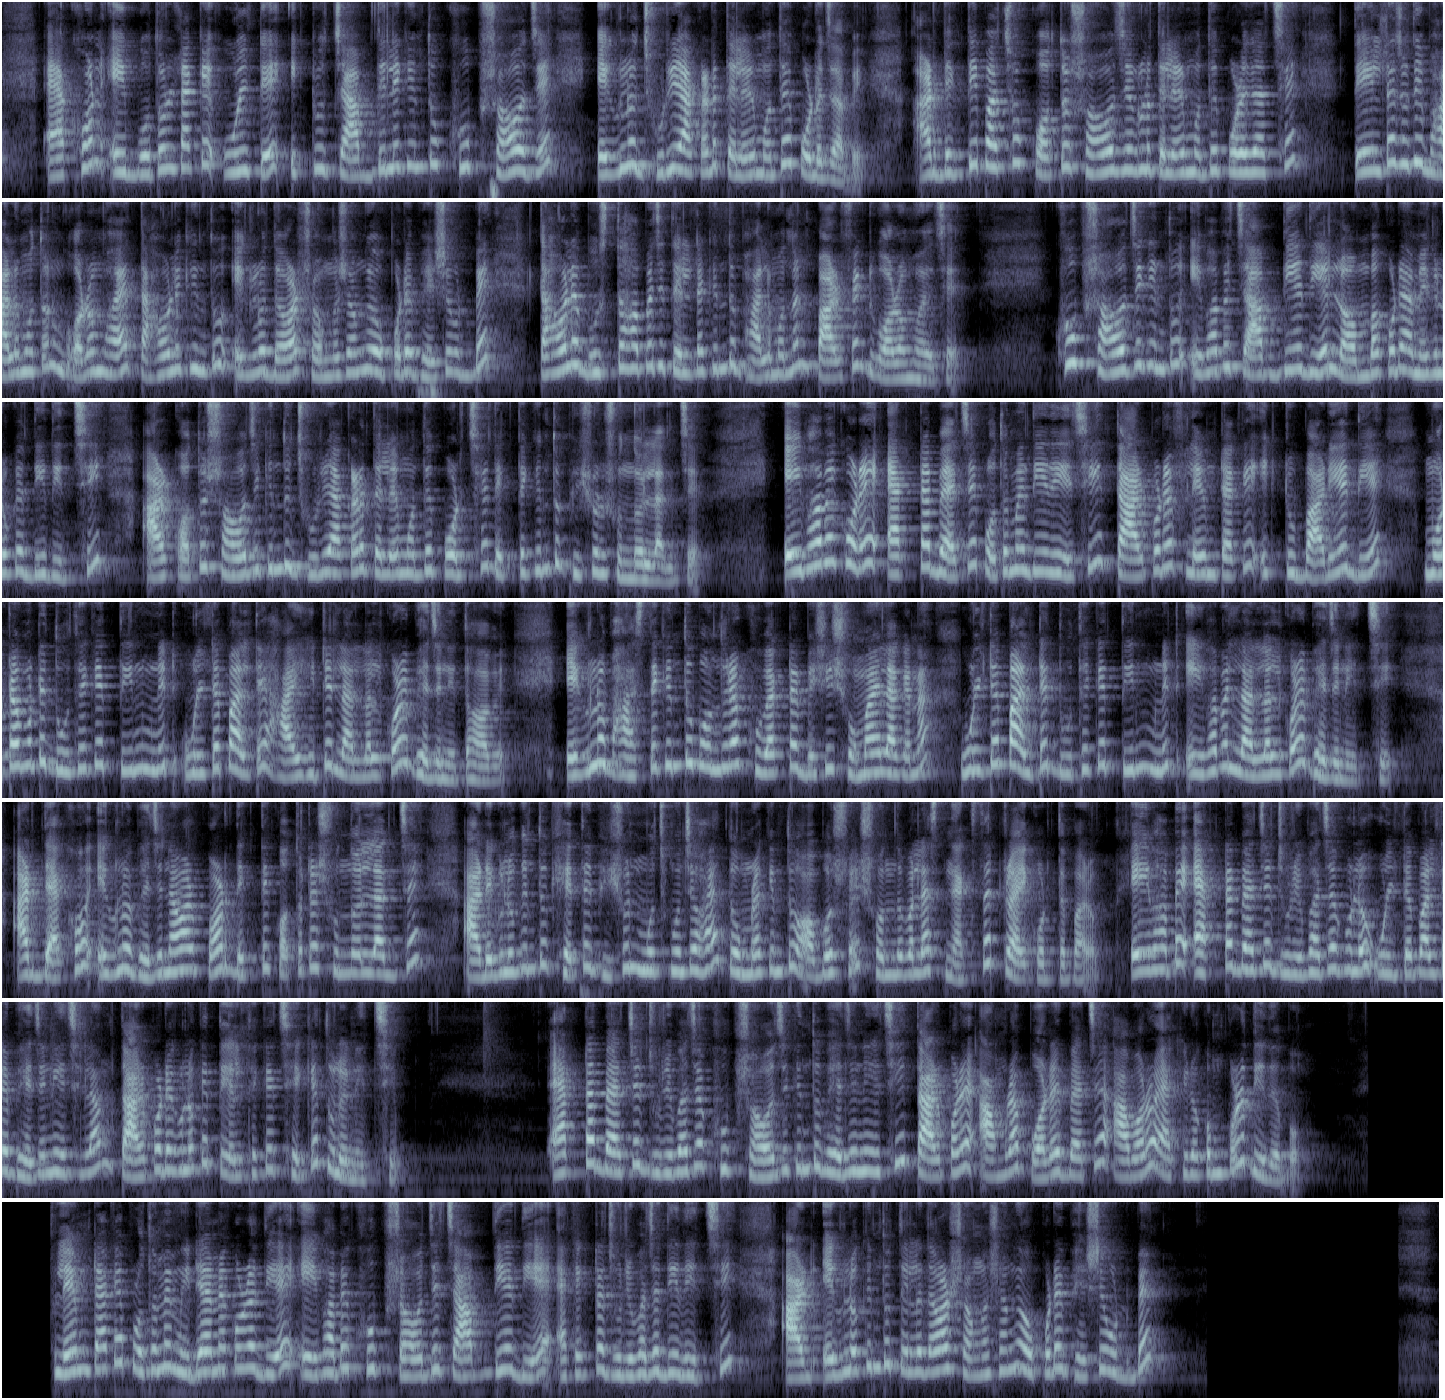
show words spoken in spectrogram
এখন এই বোতলটাকে উল্টে একটু চাপ দিলে কিন্তু খুব সহজে এগুলো ঝুড়ি আকারে তেলের মধ্যে পড়ে যাবে। আর দেখতেই পাচ্ছ কত সহজ এগুলো তেলের মধ্যে পড়ে যাচ্ছে। তেলটা যদি ভালো মতন গরম হয় তাহলে কিন্তু এগুলো দেওয়ার সঙ্গে সঙ্গে ওপরে ভেসে উঠবে, তাহলে বুঝতে হবে যে তেলটা কিন্তু ভালো মতন পারফেক্ট গরম হয়েছে। খুব সহজে কিন্তু এভাবে চাপ দিয়ে দিয়ে লম্বা করে আমি এগুলোকে দিয়ে দিচ্ছি। আর কত সহজে কিন্তু ঝুড়ি আকারে তেলের মধ্যে পড়ছে, দেখতে কিন্তু ভীষণ সুন্দর লাগছে। এইভাবে করে একটা ব্যাচে প্রথমে দিয়ে দিয়েছি, তারপরে ফ্লেমটাকে একটু বাড়িয়ে দিয়ে মোটামুটি দু থেকে তিন মিনিট উল্টে পাল্টে হাই হিটে লাল লাল করে ভেজে নিতে হবে। এগুলো ভাজতে কিন্তু বন্ধুরা খুব একটা বেশি সময় লাগে না। উল্টে পাল্টে দু থেকে তিন মিনিট এইভাবে লাল লাল করে ভেজে নিচ্ছি। আর দেখো, এগুলো ভেজে নেওয়ার পর দেখতে কতটা সুন্দর লাগছে। আর এগুলো কিন্তু খেতে ভীষণ মুচমুচে হয়, তোমরা কিন্তু অবশ্যই সন্ধ্যাবেলা স্ন্যাক্সে ট্রাই করতে পারো। এইভাবে একটা ব্যাচে ঝুড়ি ভাজাগুলো উল্টে পাল্টে ভেজে নিয়েছিলাম, তারপর এগুলোকে তেল থেকে ছেঁকে তুলে নিচ্ছি। একটা ব্যাচে ঝুড়ি ভাজা খুব সহজে কিন্তু ভেজে নিয়েছি, তারপরে আমরা পরের ব্যাচে আবারও একই রকম করে দিয়ে দেবো। ফ্লেমটাকে প্রথমে মিডিয়ামে করে দিয়ে এইভাবে খুব সহজে চাপ দিয়ে দিয়ে এক একটা ঝুড়ি ভাজা দিয়ে দিচ্ছি। আর এগুলো কিন্তু তেলে দেওয়ার সঙ্গে সঙ্গে ওপরে ভেসে উঠবে।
